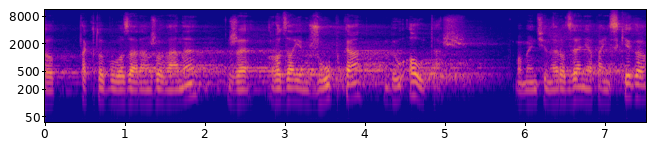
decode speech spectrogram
to tak to było zaaranżowane, że rodzajem żłóbka był ołtarz. W momencie narodzenia pańskiego,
